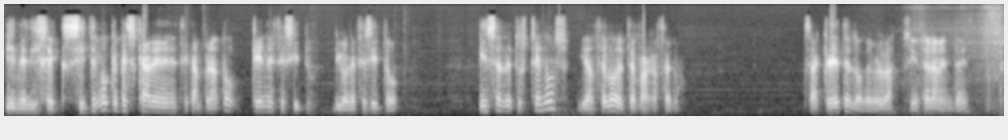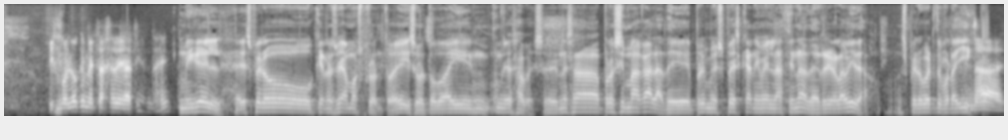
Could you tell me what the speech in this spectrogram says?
y me dije, si tengo que pescar en este campeonato, ¿qué necesito? Digo, necesito insert de tus tenos y ancelo de 3 barra cero. O sea, créetelo, de verdad, sinceramente, ¿eh? Y fue lo que me traje de la tienda. ¿eh? Miguel, espero que nos veamos pronto, ¿eh? y sobre todo ahí, en, ya sabes, en esa próxima gala de premios pesca a nivel nacional de Río de la Vida. Espero verte por allí. Nada,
